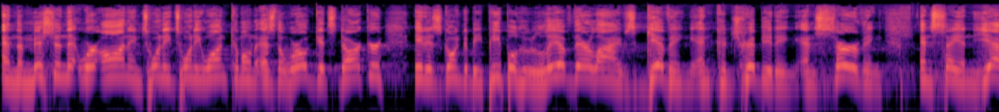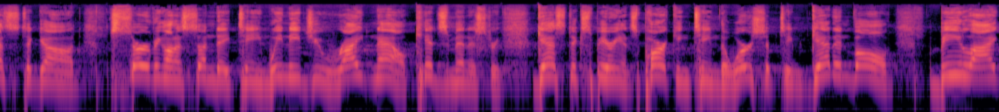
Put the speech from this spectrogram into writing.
And the mission that we're on in 2021, come on, as the world gets darker, it is going to be people who live their lives giving and contributing and serving and saying yes to God, serving on a Sunday team. We need you right now, kids' ministry, guest experience, parking team, the worship team. Get involved. Be like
